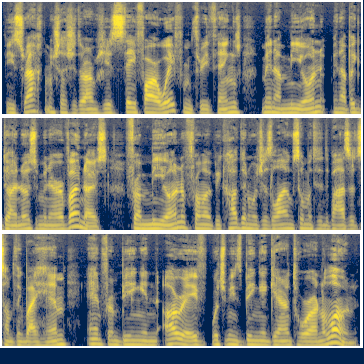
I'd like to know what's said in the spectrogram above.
He should stay far away from three things: Mina Mion, Mina Bigdainos, Mina Ravainos. From Mion, from a Pikadon, which is allowing someone to deposit something by him, and from being an Arev, which means being a guarantor on a loan.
